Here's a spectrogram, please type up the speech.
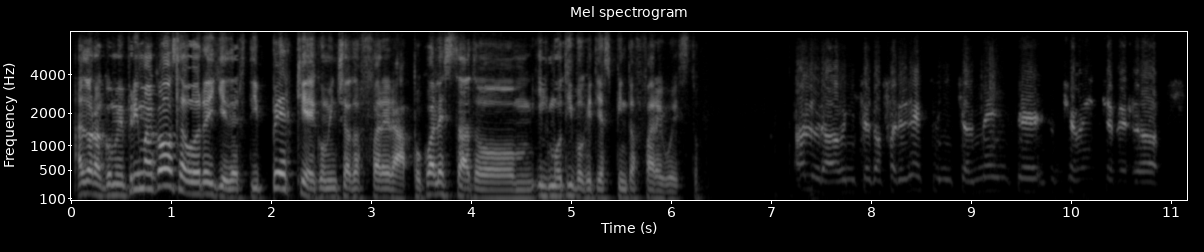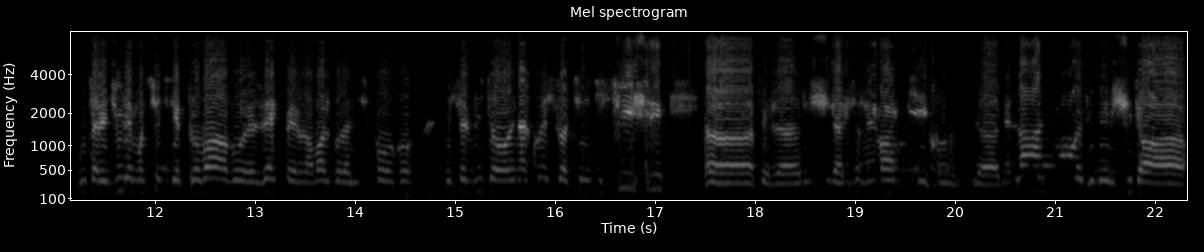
Allora, come prima cosa vorrei chiederti perché hai cominciato a fare rap? Qual è stato mm, il motivo che ti ha spinto a fare questo? Allora, ho iniziato a fare rap inizialmente semplicemente per uh, buttare giù le emozioni che provavo. Il rap era una valvola di sfogo, mi è servito in alcune situazioni difficili uh, per uh, riuscire a risollevarmi con, nell'animo e sono riuscito a,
